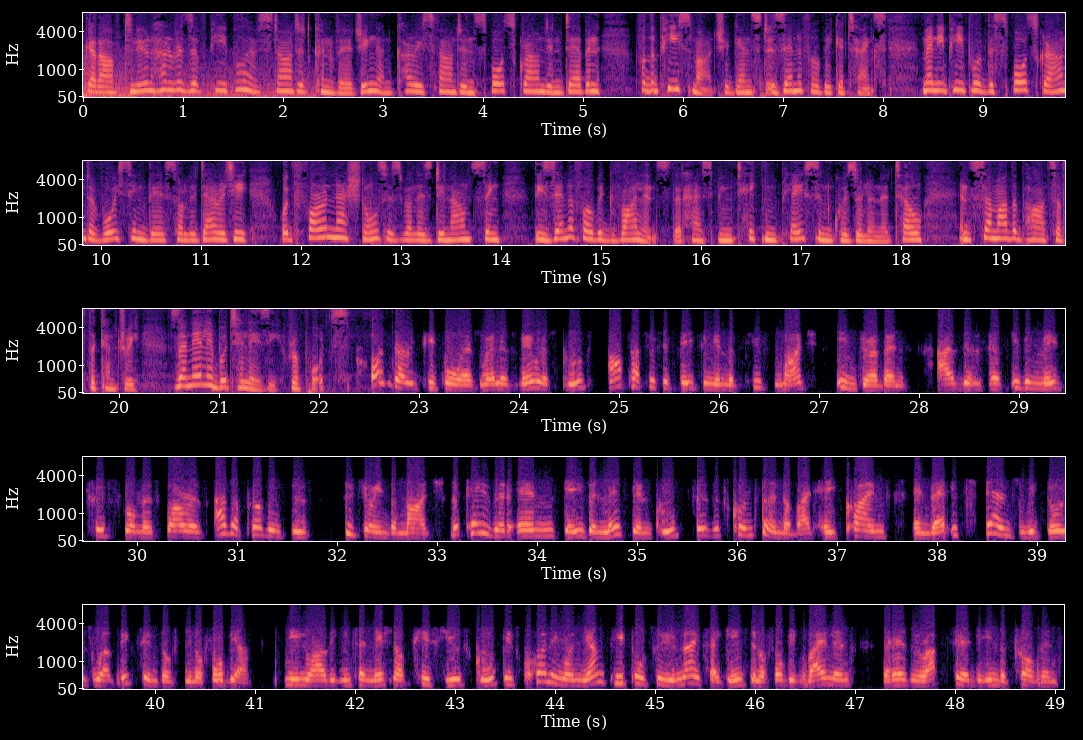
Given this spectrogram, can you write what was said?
Good afternoon. Hundreds of people have started converging on Curries Fountain Sports Ground in Durban for the Peace March against xenophobic attacks. Many people at the sports ground are voicing their solidarity with foreign nationals as well as denouncing the xenophobic violence that has been taking place in KwaZulu-Natal and some other parts of the country. Zanele Buthelezi reports. Ordinary people as well as various groups are participating in the Peace March in Durban. Others have even made trips from as far as other provinces to join the march. The KZN Gays and Lesbian Group says it's concerned about hate crimes and that it stands with those who are victims of xenophobia. Meanwhile, the International Peace Youth Group is calling on young people to unite against xenophobic violence that has erupted in the province.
